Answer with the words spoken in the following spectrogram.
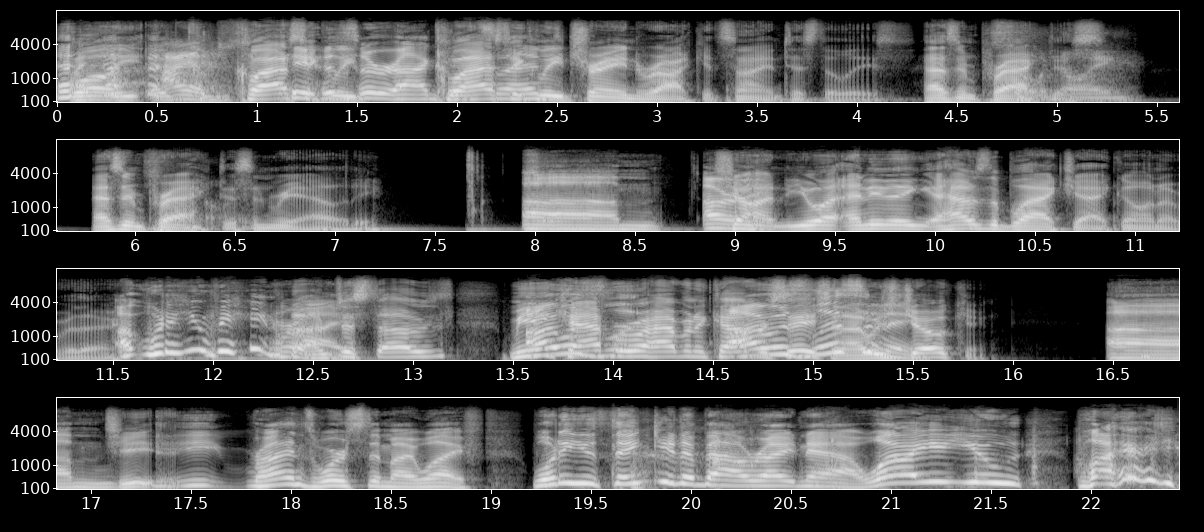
Well, he, I am- classically, was a classically scientist. trained rocket scientist at least hasn't practiced, annoying. hasn't So practiced in reality. Um, all right. Sean, you want anything? How's the blackjack going over there? Uh, what do you mean, right? I'm just, I was, me and was Capper li- were having a conversation. I was, listening. joking. Um, Gee. y- Ryan's worse than my wife. What are you thinking about right now? Why are you? Why are you?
